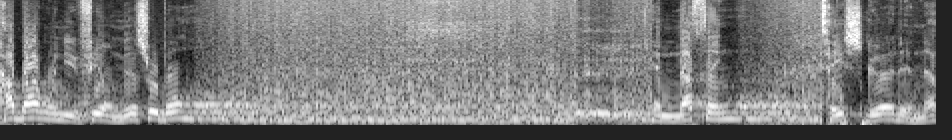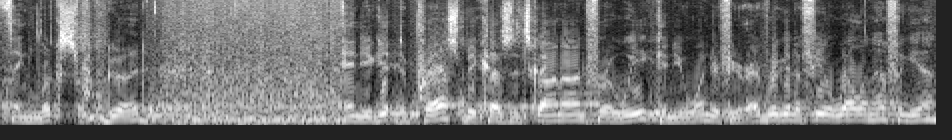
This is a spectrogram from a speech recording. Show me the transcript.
How about when you feel miserable and nothing tastes good and nothing looks good? And you get depressed because it's gone on for a week and you wonder if you're ever going to feel well enough again?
